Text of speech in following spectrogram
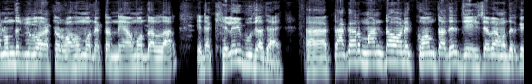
আনন্দের বিবাহ, একটা রহমত, একটা নেয়ামত আল্লাহর, এটা খেলেই বোঝা যায়। টাকার মানটাও অনেক কম তাদের, যে হিসাবে আমাদেরকে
